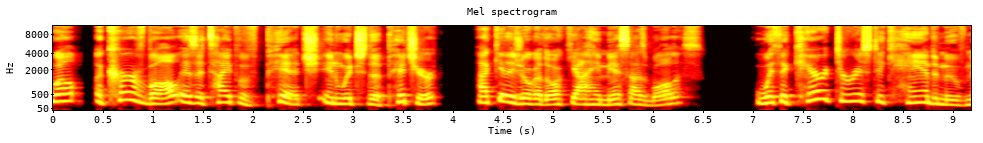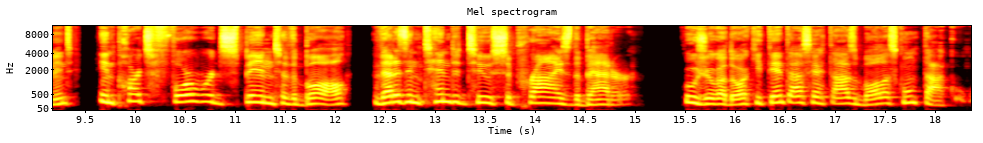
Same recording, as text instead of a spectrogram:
Well, a curveball is a type of pitch in which the pitcher, aquele jogador que arremessa as bolas, with a characteristic hand movement imparts forward spin to the ball that is intended to surprise the batter. O jogador que tenta acertar as bolas com taco.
